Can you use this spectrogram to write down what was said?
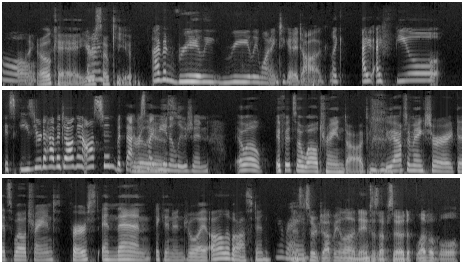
Oh. Like, okay, you're And I'm- so cute. I've been really, really wanting to get a dog. Like, I, I feel it's easier to have a dog in Austin, but that It just really might be an is. illusion. Well, if it's a well trained dog, you have to make sure it gets well trained first, and then it can enjoy all of Austin. You're And right. since we're dropping a lot of names this episode, Love-A-Bull,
